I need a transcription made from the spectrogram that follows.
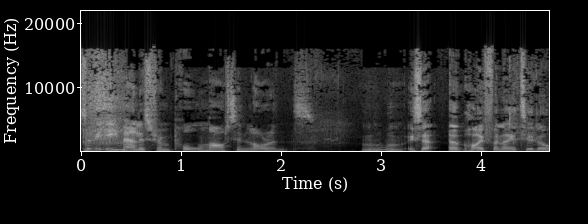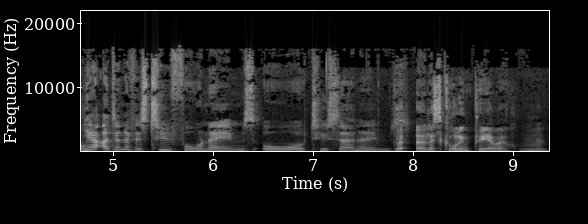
So the email is from Paul Martin Lawrence. Hmm, is that um, hyphenated or? Yeah, I don't know if it's two forenames or two surnames. But, uh, let's call him PML.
